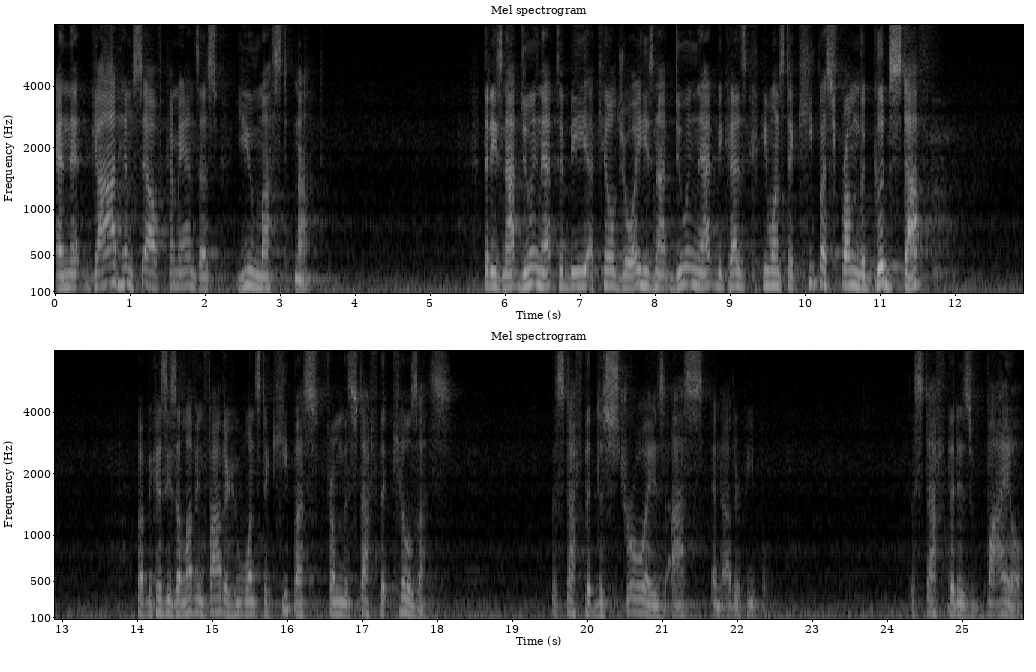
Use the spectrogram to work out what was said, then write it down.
And that God Himself commands us, you must not. That He's not doing that to be a killjoy. He's not doing that because He wants to keep us from the good stuff, but because He's a loving Father who wants to keep us from the stuff that kills us the stuff that destroys us and other people, the stuff that is vile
